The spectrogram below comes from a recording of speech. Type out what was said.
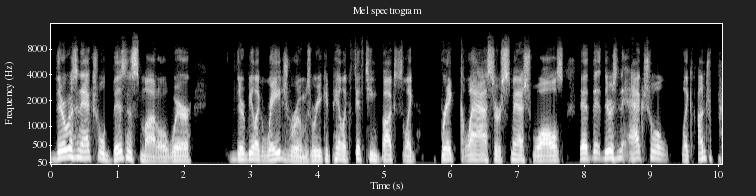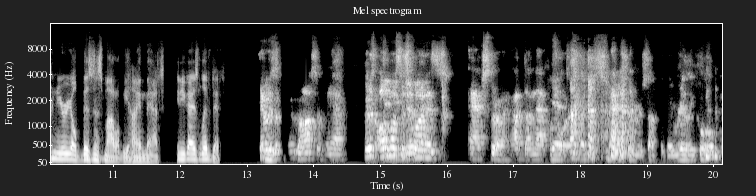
there was an actual business model where there'd be like rage rooms where you could pay like 15 bucks to like break glass or smash walls. There- there- There's an actual like entrepreneurial business model behind that. And you guys lived it. It was it was awesome. Yeah, it was almost as fun know. as axe throwing. I've done that before. it's like a smash them or something. They're really cool.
